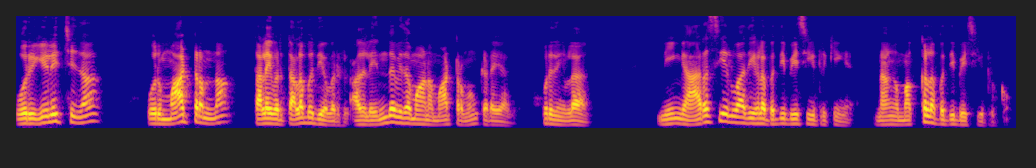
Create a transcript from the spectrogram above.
ஒரு எழுச்சி தான் ஒரு மாற்றம் தான் தலைவர் தளபதி அவர்கள். அதுல எந்த விதமான மாற்றமும் கிடையாது. புரியுதுங்களா? நீங்க அரசியல்வாதிகளை பத்தி பேசிக்கிட்டு இருக்கீங்க. நாங்க மக்களை பத்தி பேசிக்கிட்டு இருக்கோம்.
